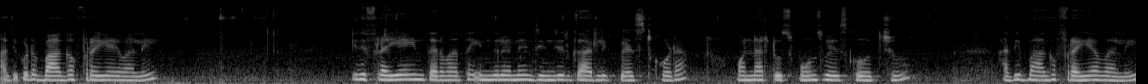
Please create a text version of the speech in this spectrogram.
అది కూడా బాగా ఫ్రై అవ్వాలి ఇది ఫ్రై అయిన తర్వాత ఇందులోనే జింజర్ గార్లిక్ పేస్ట్ కూడా వన్ ఆర్ టూ స్పూన్స్ వేసుకోవచ్చు. అది బాగా ఫ్రై అవ్వాలి.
